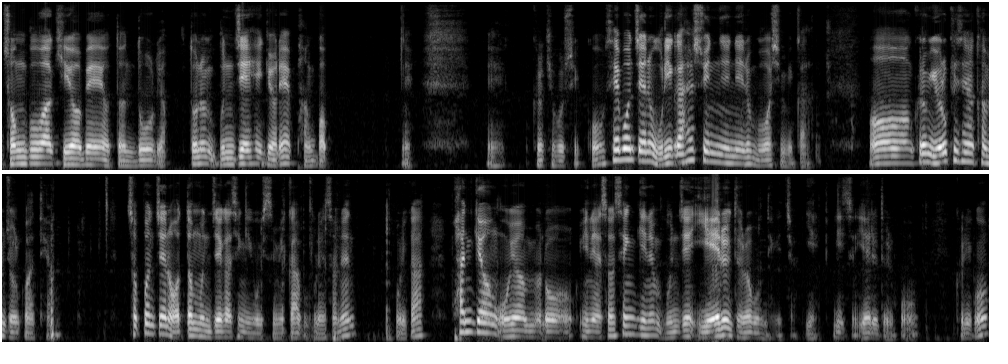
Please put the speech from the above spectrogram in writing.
정부와 기업의 어떤 노력 또는 문제 해결의 방법. 네. 네. 그렇게 볼 수 있고 세 번째는 우리가 할 수 있는 일은 무엇입니까? 어, 그럼 이렇게 생각하면 좋을 것 같아요. 첫 번째는 어떤 문제가 생기고 있습니까? 부분에서는 우리가 환경 오염으로 인해서 생기는 문제 예를 들어보면 되겠죠. 예, 리즈 예를 들고 그리고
